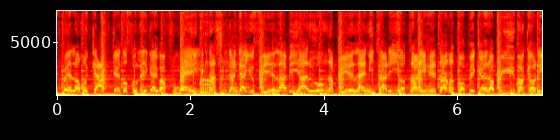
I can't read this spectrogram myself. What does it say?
スペラも書くけどそれ以外は不明。的な手段が優勢ラビある女ピーレに足りよ足り下手なトピック選びばかり。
